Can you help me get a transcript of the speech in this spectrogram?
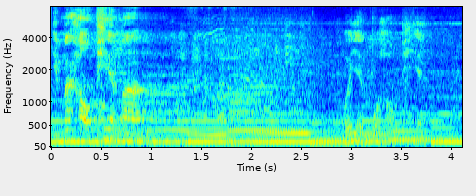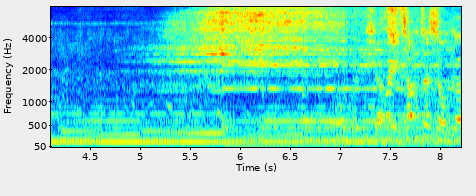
你们好骗吗？我也不好骗。会唱这首歌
